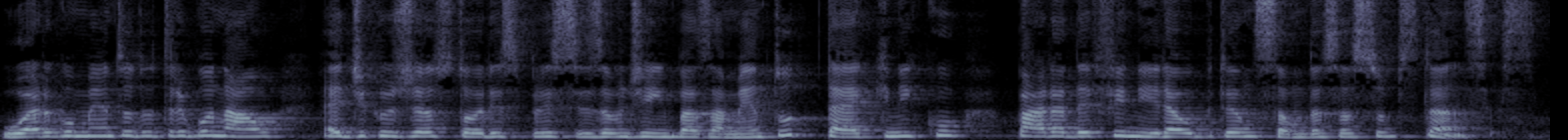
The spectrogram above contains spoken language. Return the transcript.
O argumento do tribunal é de que os gestores precisam de embasamento técnico para definir a obtenção dessas substâncias.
